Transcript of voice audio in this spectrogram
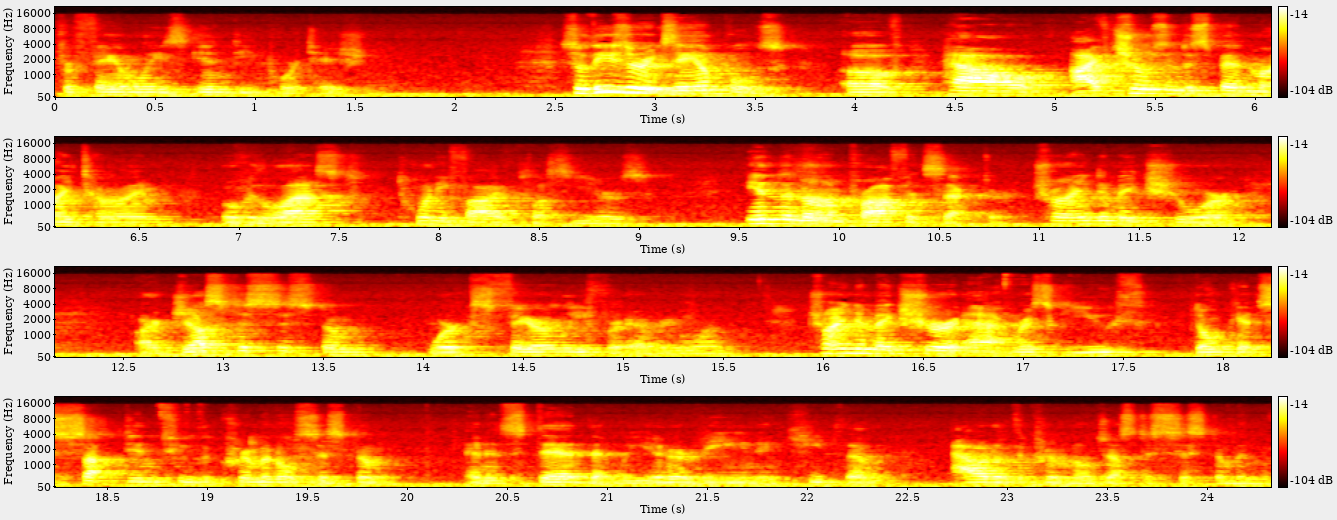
for families in deportation. So these are examples of how I've chosen to spend my time over the last 25 plus years in the nonprofit sector, trying to make sure our justice system works fairly for everyone, trying to make sure at-risk youth don't get sucked into the criminal system, and instead that we intervene and keep them out of the criminal justice system in the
